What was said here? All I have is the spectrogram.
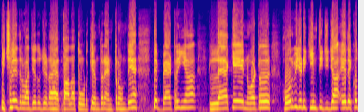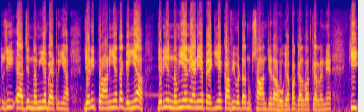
ਪਿਛਲੇ ਦਰਵਾਜ਼ੇ ਤੋਂ ਜਿਹੜਾ ਹੈ, ਤਾਲਾ ਤੋੜ ਕੇ ਅੰਦਰ ਐਂਟਰ ਹੁੰਦੇ ਆ ਤੇ ਬੈਟਰੀਆਂ ਲੈ ਕੇ ਇਨਵਰਟਰ, ਹੋਰ ਵੀ ਜਿਹੜੀ ਕੀਮਤੀ ਚੀਜ਼ਾਂ, ਇਹ ਦੇਖੋ ਤੁਸੀਂ, ਅੱਜ ਨਵੀਆਂ ਬੈਟਰੀਆਂ, ਜਿਹੜੀ ਪੁਰਾਣੀਆਂ ਤਾਂ ਗਈਆਂ, ਜਿਹੜੀਆਂ ਨਵੀਆਂ ਲਿਆਣੀਆਂ ਪੈ ਗਈਆਂ, ਕਾਫੀ ਵੱਡਾ ਨੁਕਸਾਨ ਜਿਹੜਾ ਹੋ ਗਿਆ, ਆਪਾਂ ਗੱਲਬਾਤ ਕਰ ਲੈਂਦੇ ਆ ਕਿ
